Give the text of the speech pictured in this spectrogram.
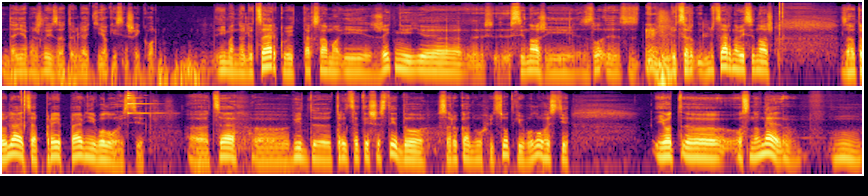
дає можливість заготовляти якісніший корм. Іменно люцерку, і так само і житній е, сінаж, і е, люцер, люцерновий сінаж заготовляється при певній вологості. Е, Це е, від е, 36 до 42% вологості. І от е, основне в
